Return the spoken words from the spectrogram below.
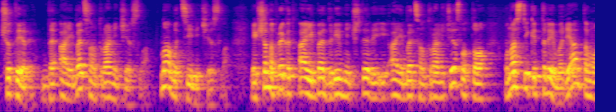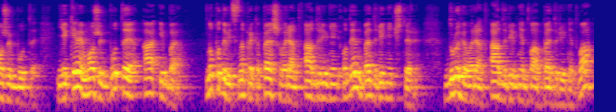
4, де А і Б це натуральні числа, ну або цілі числа. Якщо, наприклад, А і Б дорівнює 4 і А і Б це натуральні числа, то у нас тільки три варіанти можуть бути, якими можуть бути А і Б. Ну, подивіться, наприклад, перший варіант А дорівнює 1, Б дорівнює 4. Другий варіант А дорівнює 2, Б дорівнює 2.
